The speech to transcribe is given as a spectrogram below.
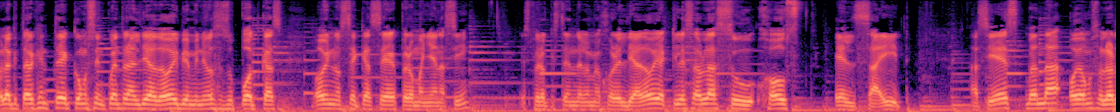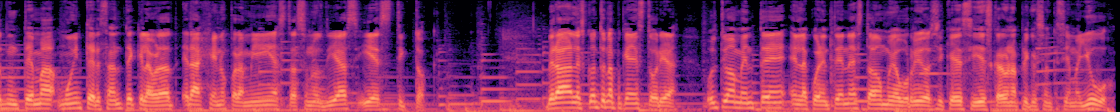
Hola, ¿qué tal gente? ¿Cómo se encuentran el día de hoy? Bienvenidos a su podcast. Hoy no sé qué hacer, pero mañana sí. Espero que estén de lo mejor el día de hoy. Aquí les habla su host, el Said. Así es, banda, hoy vamos a hablar de un tema muy interesante que la verdad era ajeno para mí hasta hace unos días y es TikTok. Verán, les cuento una pequeña historia. Últimamente en la cuarentena he estado muy aburrido, así que decidí descargar una aplicación que se llama Yubo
